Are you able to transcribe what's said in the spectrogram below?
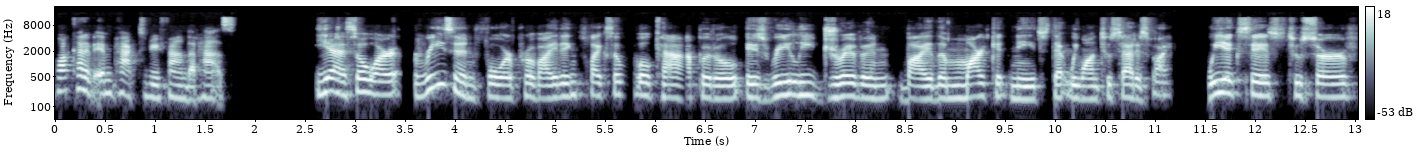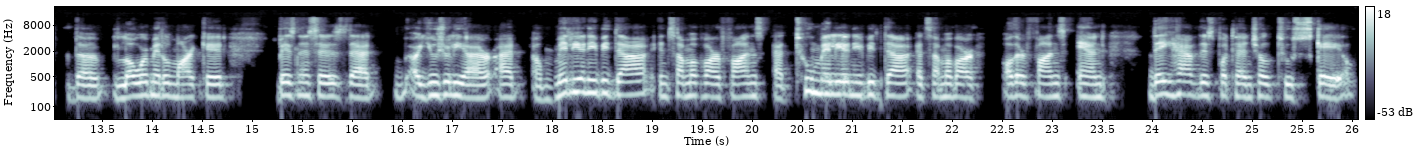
what kind of impact have you found that has? Yeah, so our reason for providing flexible capital is really driven by the market needs that we want to satisfy. We exist to serve the lower middle market businesses that are usually are at a million EBITDA in some of our funds, at 2 million EBITDA at some of our other funds. And they have this potential to scale.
